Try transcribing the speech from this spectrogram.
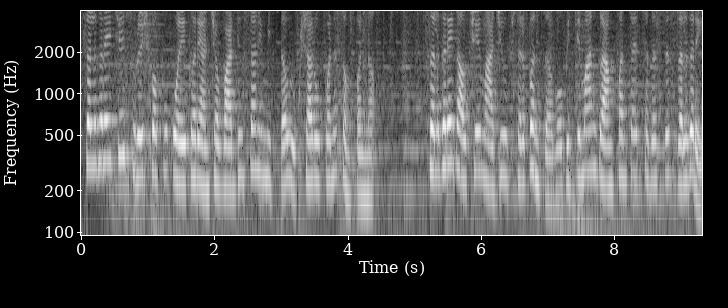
सलगरेचे सुरेश बापू कोळेकर यांच्या वाढदिवसानिमित्त वृक्षारोपण संपन्न. सलगरे गावचे माजी उपसरपंच व विद्यमान ग्रामपंचायत सदस्य सलगरे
